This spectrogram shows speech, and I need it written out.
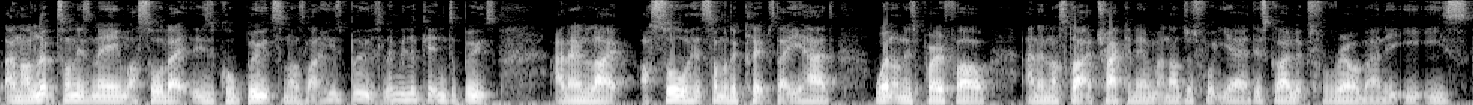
And I looked on his name. I saw that he's called Boots, and I was like, "Who's Boots? Let me look into Boots." And then like I saw some of the clips that he had, went on his profile, and then I started tracking him, and I just thought, yeah, this guy looks for real, man. He, he's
